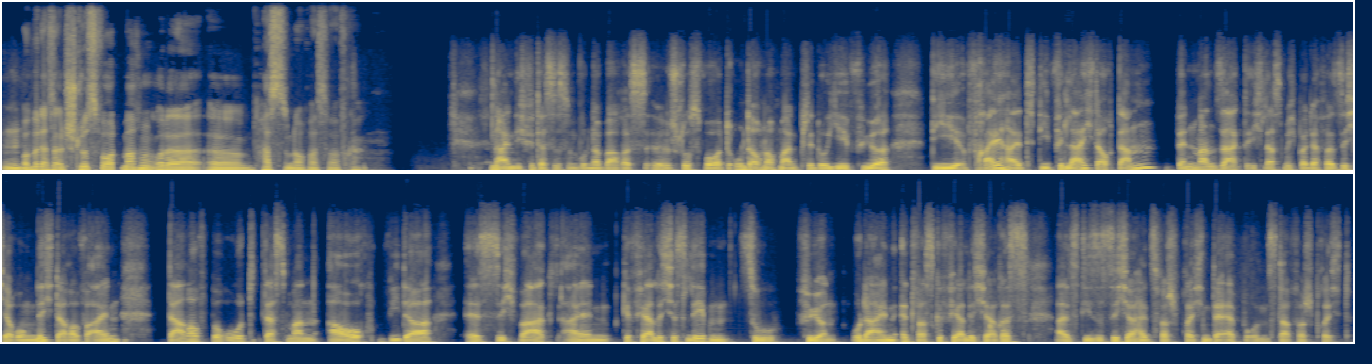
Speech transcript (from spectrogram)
Mhm. Wollen wir das als Schlusswort machen oder äh, hast du noch was, Wolfgang? Nein, ich finde, das ist ein wunderbares äh, Schlusswort und auch nochmal ein Plädoyer für die Freiheit, die vielleicht auch dann, wenn man sagt, ich lasse mich bei der Versicherung nicht darauf ein, darauf beruht, dass man auch wieder es sich wagt, ein gefährliches Leben zu führen oder ein etwas gefährlicheres, als dieses Sicherheitsversprechen der App uns da verspricht.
